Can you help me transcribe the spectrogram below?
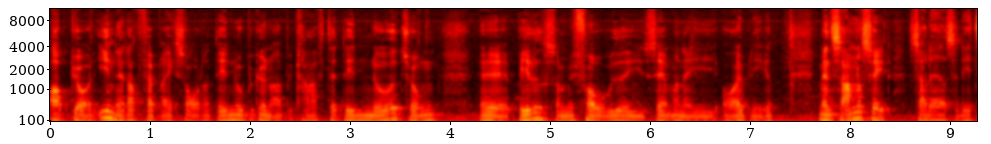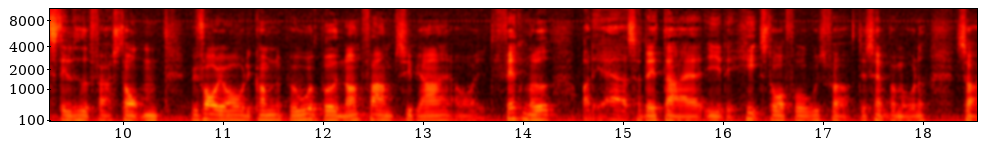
opgjort i netop fabriksordner, det nu begynder at bekræfte det er noget tunge øh, billede, som vi får ud af semmerne i øjeblikket. Men samlet set, så er det altså lidt stillhed før stormen. Vi får jo over de kommende par uger både non-farm, CPI og et fedt møde, og det er altså det, der er i det helt store fokus for december måned. Så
